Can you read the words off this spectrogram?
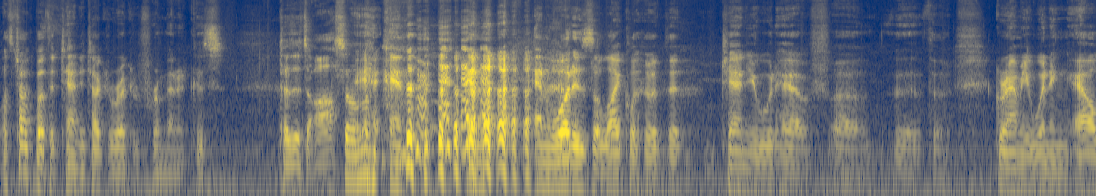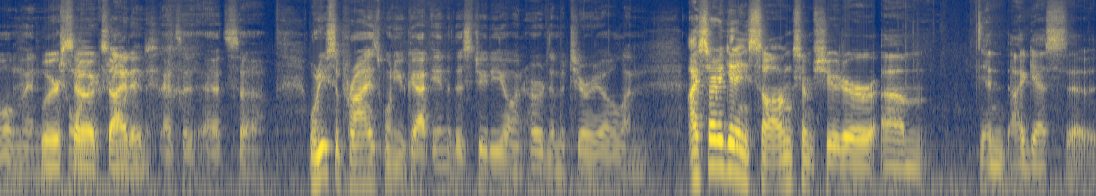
let's talk about the Tanya Tucker record for a minute, because because it's awesome. and, and and what is the likelihood that Tanya would have uh, the, the Grammy-winning album? And We're so excited. That's a that's. Uh, were you surprised when you got into the studio and heard the material and? I started getting songs from Shooter, um, in I guess, uh,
